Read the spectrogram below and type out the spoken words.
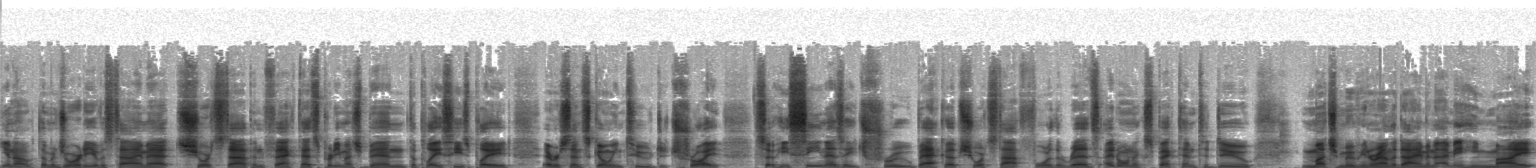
you know, the majority of his time at shortstop. In fact, that's pretty much been the place he's played ever since going to Detroit. So he's seen as a true backup shortstop for the Reds. I don't expect him to do much moving around the diamond. I mean, he might.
